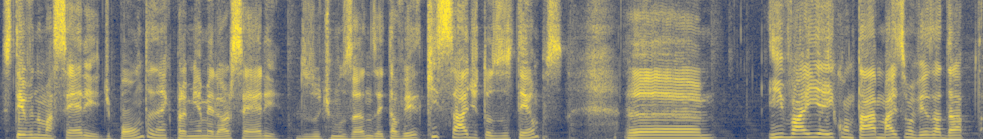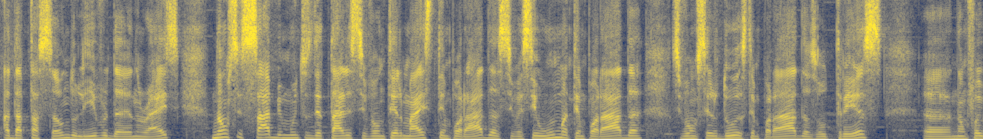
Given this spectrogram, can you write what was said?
esteve numa série de ponta, né, que pra mim é a melhor série dos últimos anos, aí talvez, quiçá de todos os tempos. Ahn, e vai aí contar mais uma vez a adap- adaptação do livro da Anne Rice. Não se sabe muitos detalhes se vão ter mais temporadas, se vai ser uma temporada, se vão ser duas temporadas ou três. Ah, não foi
